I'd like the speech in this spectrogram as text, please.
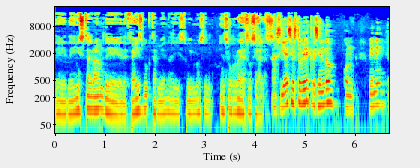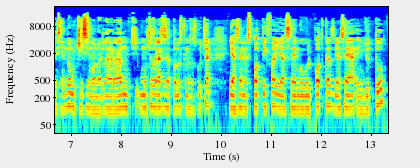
De, de Instagram, de, de Facebook también. Ahí estuvimos en, sus redes sociales. Así es, y esto viene creciendo con viene creciendo muchísimo, la verdad, muchas gracias a todos los que nos escuchan, ya sea en Spotify, ya sea en Google Podcast, ya sea en YouTube,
